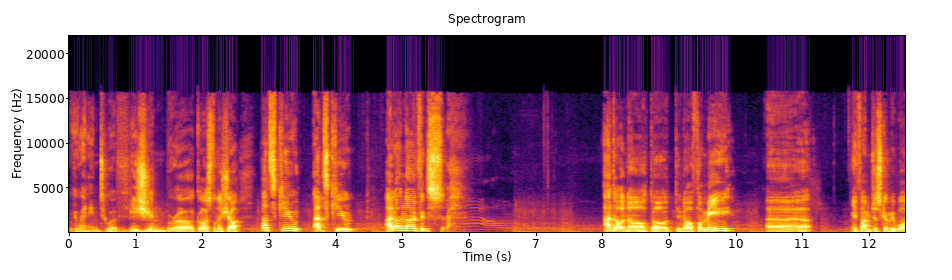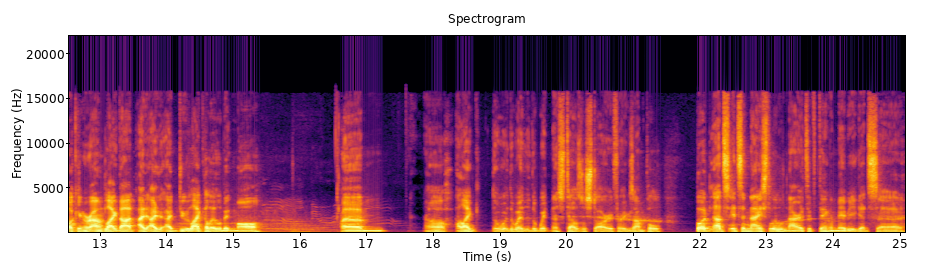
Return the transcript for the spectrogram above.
We went into a vision, bro. Ghost on the shore. That's cute. That's cute. I don't know if it's. I don't know, though. You know, for me, uh, if I'm just gonna be walking around like that, I I, I do like a little bit more. Um, oh, I like the the way that the witness tells a story, for example. But that's it's a nice little narrative thing, and maybe it gets. Uh,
